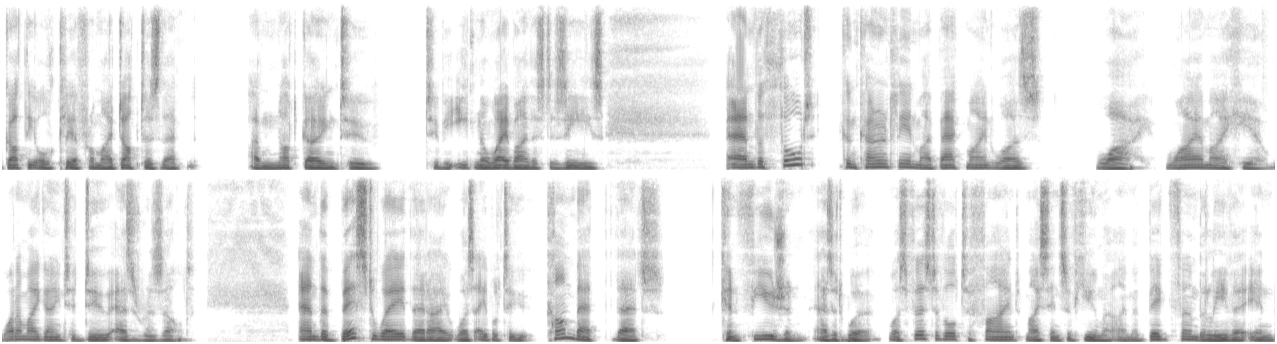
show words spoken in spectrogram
got the all clear from my doctors that I'm not going to to be eaten away by this disease. And the thought concurrently in my back mind was, why? Why am I here? What am I going to do as a result? And the best way that I was able to combat that confusion, as it were, was first of all to find my sense of humor. I'm a big, firm believer in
